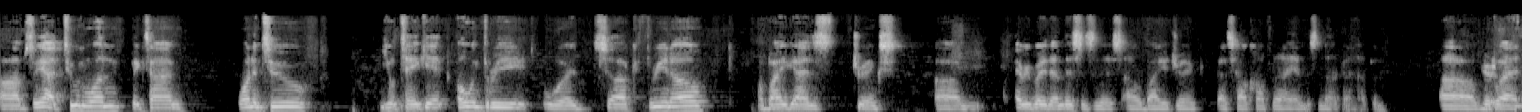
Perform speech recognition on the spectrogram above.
Um, so yeah, two and one, big time. One and two, you'll take it. Oh and three would suck. Three and zero, oh, I'll buy you guys drinks. Um, everybody that listens to this, I will buy you a drink. That's how confident I am. This is not going to happen. Um, but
